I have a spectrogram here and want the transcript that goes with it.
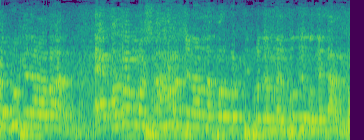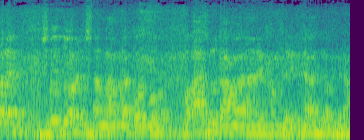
রুখে দাঁড়াবার এক অদম্য সাহস যেন আল্লাহ পরবর্তী প্রজন্মের বুকে বুকে দান করেন, সেই দোয়া ইনশাআল্লাহ আমরা করব। ও আখিরু দাওয়ানা আলহামদুলিল্লাহি আলামিন।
